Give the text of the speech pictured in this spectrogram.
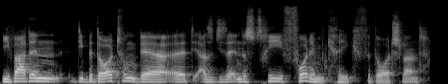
Wie war denn die Bedeutung der, äh, also dieser Industrie vor dem Krieg für Deutschland?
